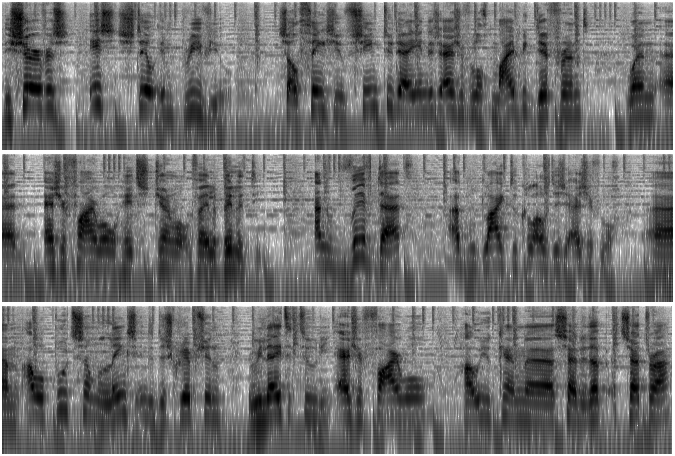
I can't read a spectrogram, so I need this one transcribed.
The service is still in preview, so things you've seen today in this Azure vlog might be different when uh, Azure Firewall hits general availability. And with that, I would like to close this Azure vlog. Um, I will put some links in the description related to the Azure Firewall, how you can uh, set it up, etc.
